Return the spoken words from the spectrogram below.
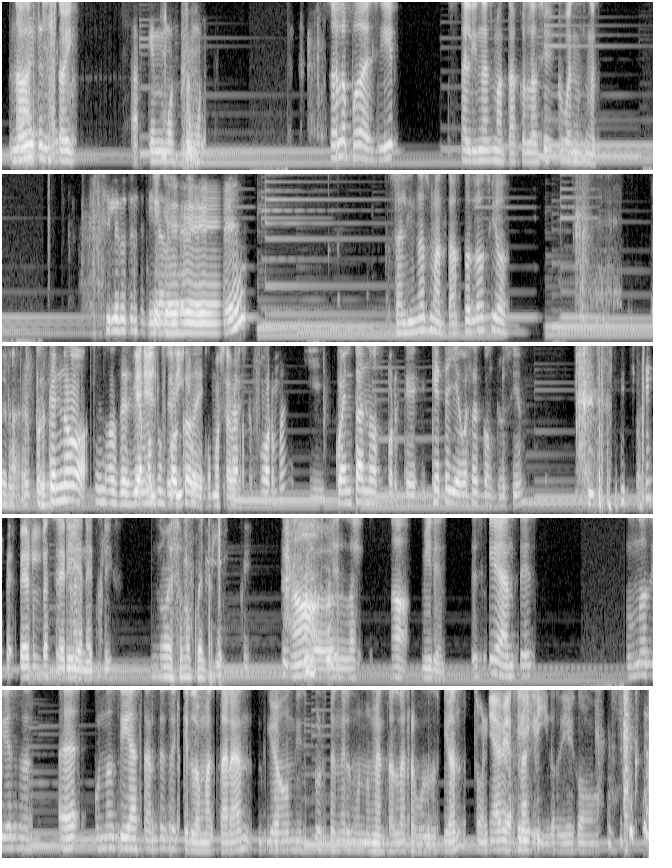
No, No, aquí estoy. Ah, qué monstruo. Solo puedo decir, Salinas mató a Colosio. Buenas noches. Chile no te entendí ¿Qué? nada. qué? Salinas mató a Colosio. Pero, ver, ¿Por qué no nos desviamos un poco de ¿cómo la reforma? Y cuéntanos por qué, qué te llevó a esa conclusión. Ve- Ver la serie de Netflix. No, eso no cuenta. No, es las- que- no, miren, es que antes, unos días, eh, unos días antes de que lo mataran, dio un discurso en el Monumento a la Revolución. Tú ni habías nacido, Diego.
